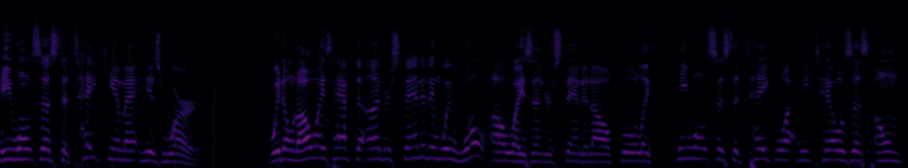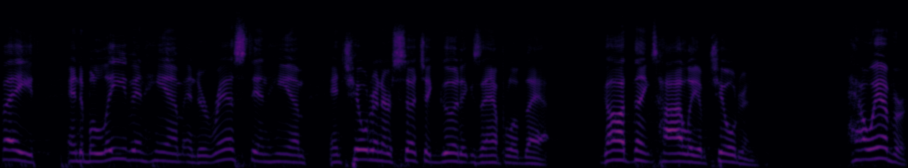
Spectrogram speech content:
He wants us to take Him at His word. We don't always have to understand it, and we won't always understand it all fully. He wants us to take what He tells us on faith and to believe in Him and to rest in Him, and children are such a good example of that. God thinks highly of children. However,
